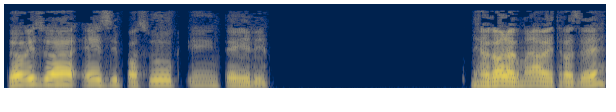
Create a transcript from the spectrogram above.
Então isso é esse pasuk em. E agora a Gemara vai trazer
